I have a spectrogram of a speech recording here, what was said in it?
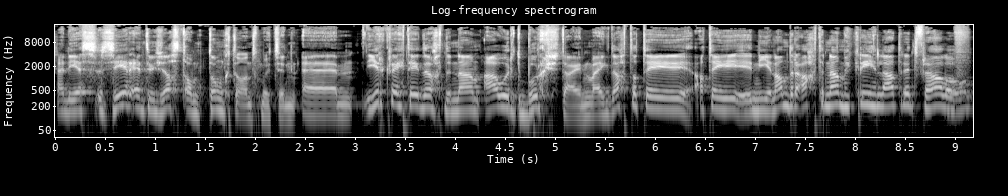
En die is zeer enthousiast om Tonk te ontmoeten. Ehm, hier krijgt hij nog de naam Auwert Burgstein, maar ik dacht dat hij... Had hij niet een andere achternaam gekregen later in het verhaal? Of?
